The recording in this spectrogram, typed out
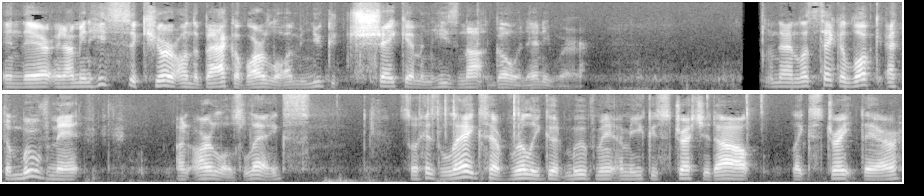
in there. And I mean, he's secure on the back of Arlo. I mean, you could shake him and he's not going anywhere. And then let's take a look at the movement on Arlo's legs. So his legs have really good movement. I mean, you could stretch it out like straight there,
